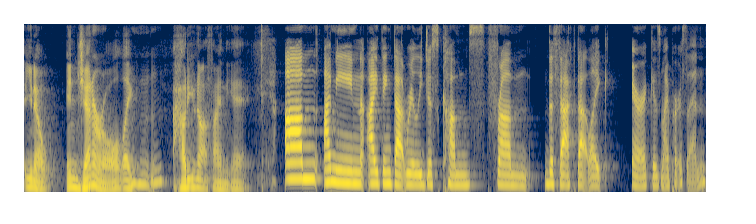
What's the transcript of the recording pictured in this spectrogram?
you know, in general, like how do you not find the ick? Um, I mean, I think that really just comes from the fact that like Eric is my person.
